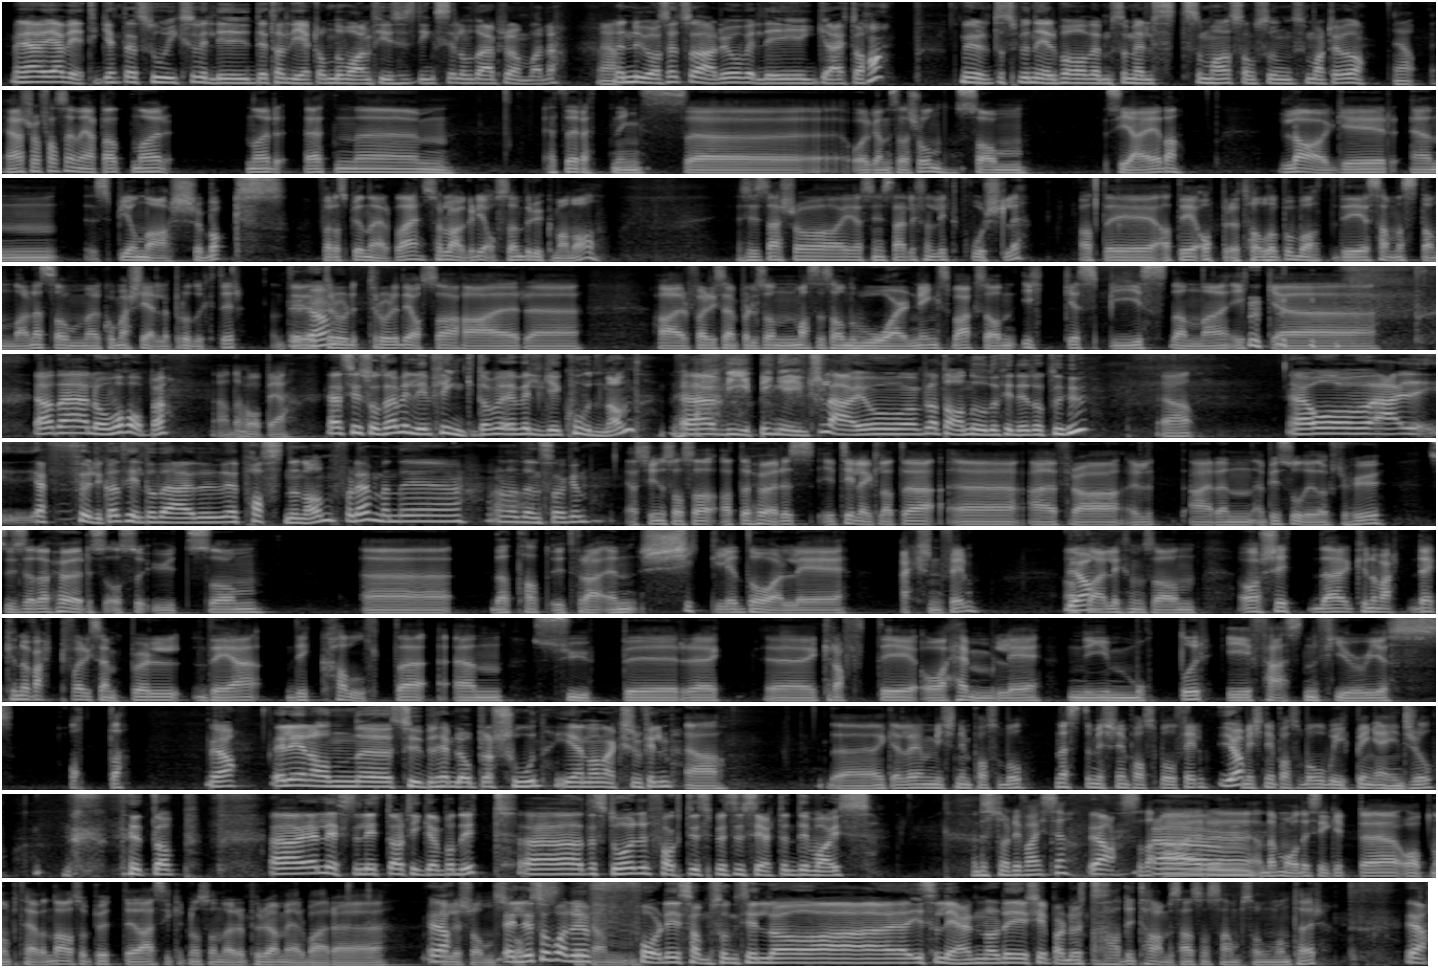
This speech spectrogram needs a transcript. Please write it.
men jeg, jeg vet ikke. Det sto ikke så veldig detaljert om det var en fysisk dings eller om det er programvare. Ja. Men uansett så er det jo veldig greit å ha. Mulighet til å spionere på hvem som helst som har Samsung smart-TV. da. Ja, jeg er så fascinert at når, når en uh, etterretningsorganisasjon som CIA da, lager en spionasjeboks for å spionere på deg, så lager de også en brukermanual. Jeg syns det er, så, jeg synes det er liksom litt koselig. At de, at de opprettholder på en måte de samme standardene som kommersielle produkter. De, Ja. tror, tror de de også har eh, har eksempel sånn masse sånn warnings bak, sånn 'ikke spis denne', ikke Ja, det er lov å håpe. Ja, det håper jeg. Jeg syns også de er veldig flinke til å velge kodenavn. Eh, Weeping Angel er jo blant annet noe du finner i Dr. Who. Ja, Uh, og er, jeg føler ikke helt at det er et passende navn for det, men det er nå den saken. Jeg syns også at det høres, i tillegg til at det uh, er, fra, eller er en episode i Doctor Who, syns jeg det høres også ut som det er tatt ut fra en skikkelig dårlig actionfilm. At Ja. det er liksom sånn Å, shit, det kunne vært, det kunne vært for eksempel det de kalte en superkraftig og hemmelig ny motor i Fast and Furious 8. Ja, Eller en annen uh, superhemmelig operasjon i en eller annen actionfilm. Ja. Det, eller Mission Impossible. Neste Mission Impossible-film. Ja. Mission Impossible Weeping Angel. Nettopp. Eh, jeg leste litt artikkelen på nytt. Eh, det står faktisk spesifisert en device. Men det står device, ja. Ja, Så det er, eh, eh, da må de sikkert eh, åpne opp TV-en da, og så putte Det er sikkert noen sånne programmerbare ja. eller sånn Eller så bare de kan får de Samsung til å eh, isolere den når de skipper den ut. Ja, De tar med seg en sånn Samsung-montør. Ja.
